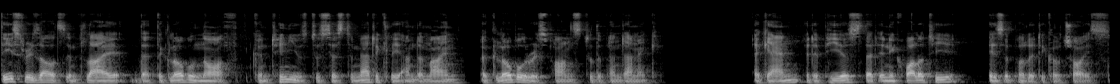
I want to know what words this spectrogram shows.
These results imply that the global north continues to systematically undermine a global response to the pandemic. Again, it appears that inequality is a political choice.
